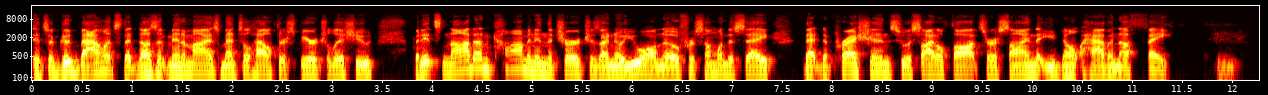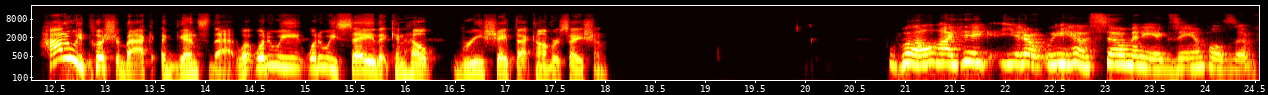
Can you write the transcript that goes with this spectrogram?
It's a good balance that doesn't minimize mental health or spiritual issue, but it's not uncommon in the church, as I know you all know, for someone to say that depression, suicidal thoughts are a sign that you don't have enough faith. Hmm. How do we push back against that? What, what do we what do we say that can help reshape that conversation? Well, I think you know we have so many examples of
